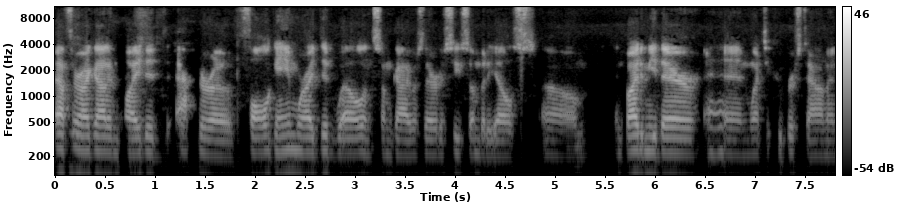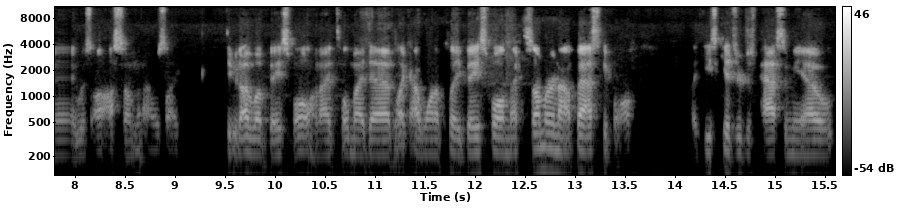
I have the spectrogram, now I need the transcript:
after I got invited after a fall game where I did well, and some guy was there to see somebody else. Um, invited me there and went to Cooperstown, and it was awesome. And I was like, dude, I love baseball. And I told my dad, like, I want to play baseball next summer, not basketball. Like, these kids are just passing me out.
